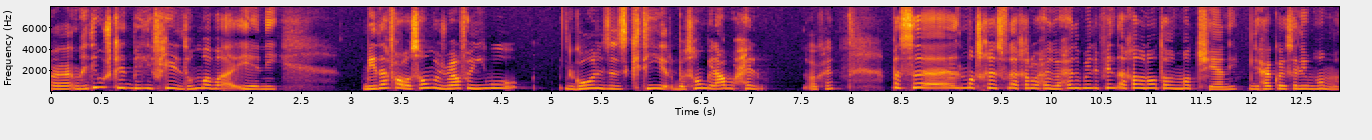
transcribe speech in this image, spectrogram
آه، ما هي دي مشكلة بيلي فيلد. هما بقى يعني بيدافعوا بس هم مش بيعرفوا يجيبوا goals كتير بس هم بيلعبوا حلو okay؟ بس آه، الماتش خلص في الآخر واحد واحد وبيلي فيلد أخدوا نقطة من الماتش يعني دي حاجة كويسة ليهم هما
